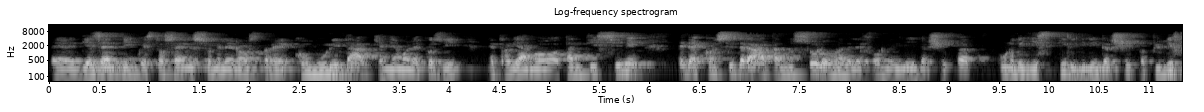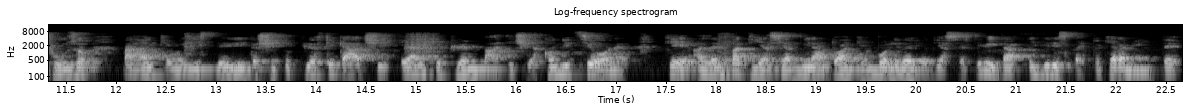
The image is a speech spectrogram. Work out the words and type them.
Eh, di esempi in questo senso nelle nostre comunità, chiamiamole così, ne troviamo tantissimi ed è considerata non solo una delle forme di leadership uno degli stili di leadership più diffuso, ma anche uno degli stili di leadership più efficaci e anche più empatici, a condizione che all'empatia sia abbinato anche un buon livello di assertività e di rispetto chiaramente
